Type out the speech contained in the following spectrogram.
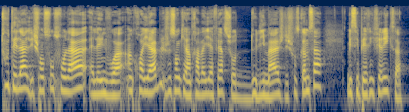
tout est là, les chansons sont là, elle a une voix incroyable. Je sens qu'il y a un travail à faire sur de l'image, des choses comme ça. Mais c'est périphérique, ça.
